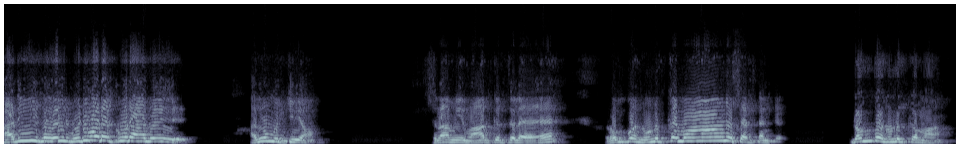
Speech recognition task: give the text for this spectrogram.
ஹதீசுகள் விடுபடக்கூடாது. அதுவும் முக்கியம். இஸ்லாமிய மார்க்கத்துல ரொம்ப நுணுக்கமான சட்டங்கள். ரொம்ப நுணுக்கமான.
